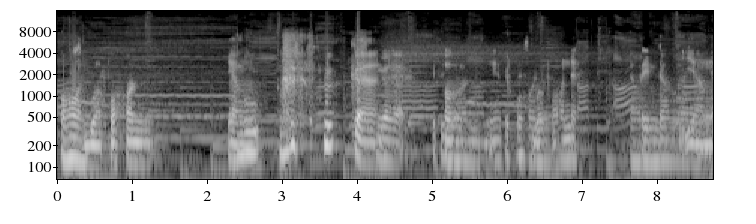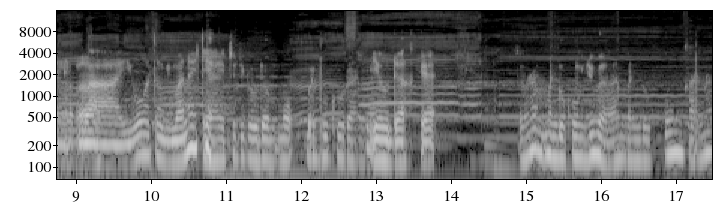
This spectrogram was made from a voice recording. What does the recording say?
pohon. sebuah pohon yang Bu. bukan. Enggak enggak. Itu pohon. ya Itu pohon sebuah ya. pohon deh. Yang rindang yang lebat. layu atau gimana itu? Ya itu juga udah mau berguguran. Ya udah kayak sebenarnya mendukung juga kan mendukung karena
